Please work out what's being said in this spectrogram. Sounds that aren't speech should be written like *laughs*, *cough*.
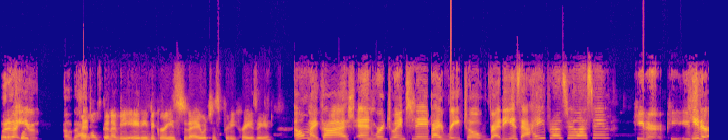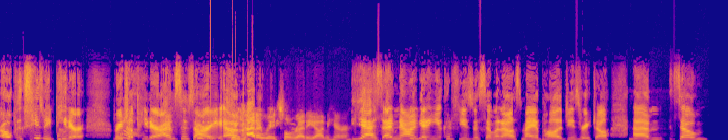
What it's about like you? Oh, go ahead. Almost going to be 80 degrees today, which is pretty crazy. Oh my gosh. And we're joined today by Rachel Reddy. Is that how you pronounce your last name? Peter. P-E-T. Peter. Oh, excuse me, Peter. Rachel yeah. Peter. I'm so *laughs* sorry. Um, we had a Rachel Reddy on here. Yes, I'm now I'm *laughs* getting you confused with someone else. My apologies, Rachel. Um, so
